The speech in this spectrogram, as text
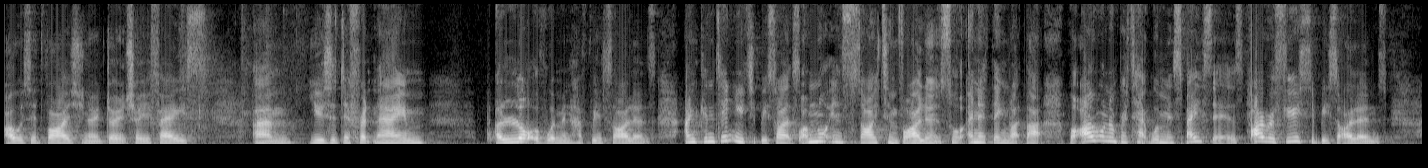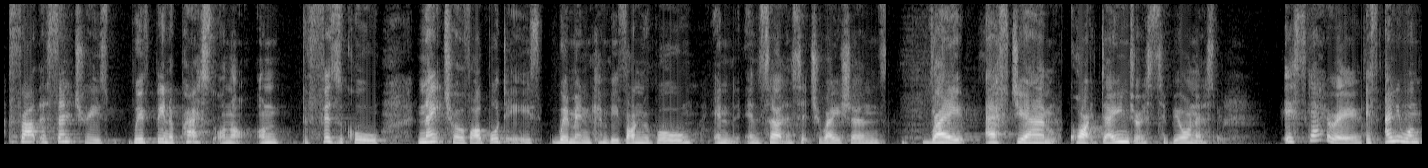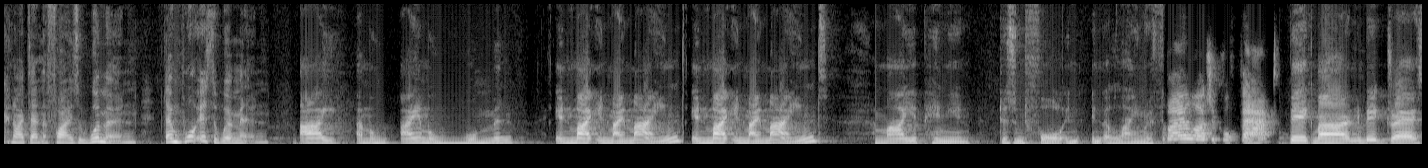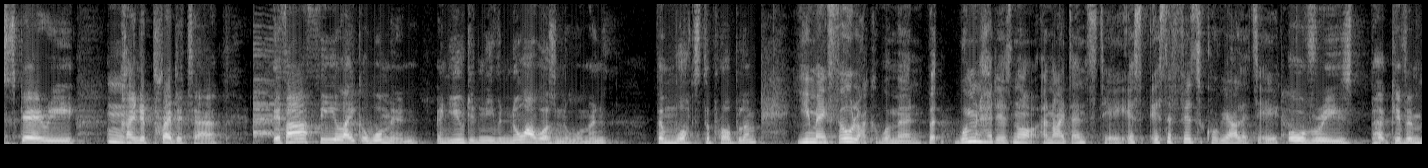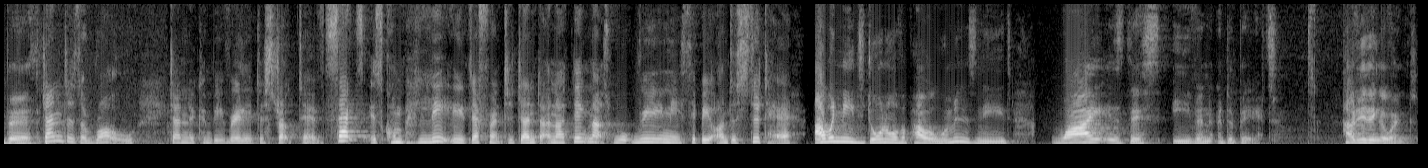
I was advised, you know, don't show your face, um, use a different name. A lot of women have been silenced and continue to be silenced. I'm not inciting violence or anything like that, but I want to protect women's spaces. I refuse to be silenced. Throughout the centuries, we've been oppressed on, a, on the physical nature of our bodies. Women can be vulnerable in, in certain situations. Rape, FGM, quite dangerous to be honest. It's scary. If anyone can identify as a woman, then what is a woman? I am a, I am a woman in my, in my mind, in my, in my mind, my opinion doesn't fall in, in line with biological fact. Big man, big dress, scary, mm. kind of predator. If I feel like a woman and you didn't even know I wasn't a woman, then what's the problem? You may feel like a woman, but womanhood is not an identity, it's, it's a physical reality. Ovaries, giving birth. Gender's a role. Gender can be really destructive. Sex is completely different to gender, and I think that's what really needs to be understood here. Our needs don't overpower women's need. Why is this even a debate? How do you think it went?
